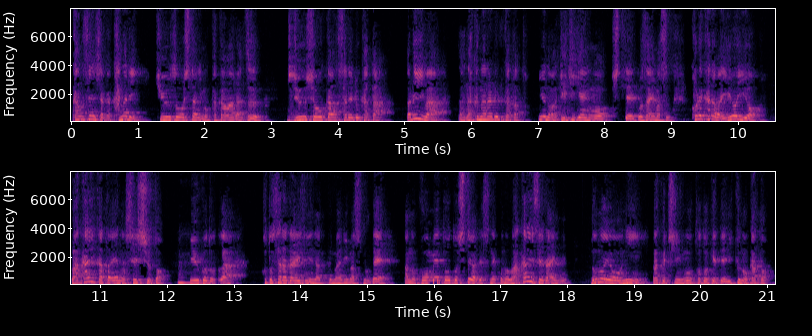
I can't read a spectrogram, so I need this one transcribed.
感染者がかなり急増したにもかかわらず重症化される方あるいは亡くなられる方というのは激減をしてございます。これからはいよいよ若い方への接種ということが、ことさら大事になってまいりますので、あの公明党としてはですね、この若い世代にどのようにワクチンを届けていくのかと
